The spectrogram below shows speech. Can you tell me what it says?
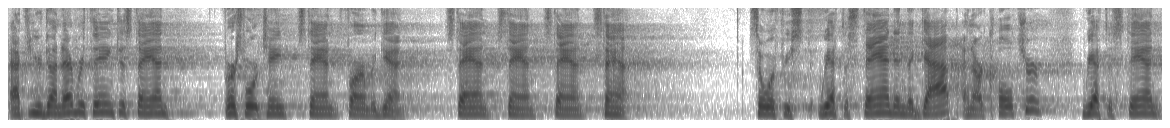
After you've done everything to stand, verse 14, stand firm again. Stand, stand, stand, stand. So if we, we have to stand in the gap in our culture, we have to stand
